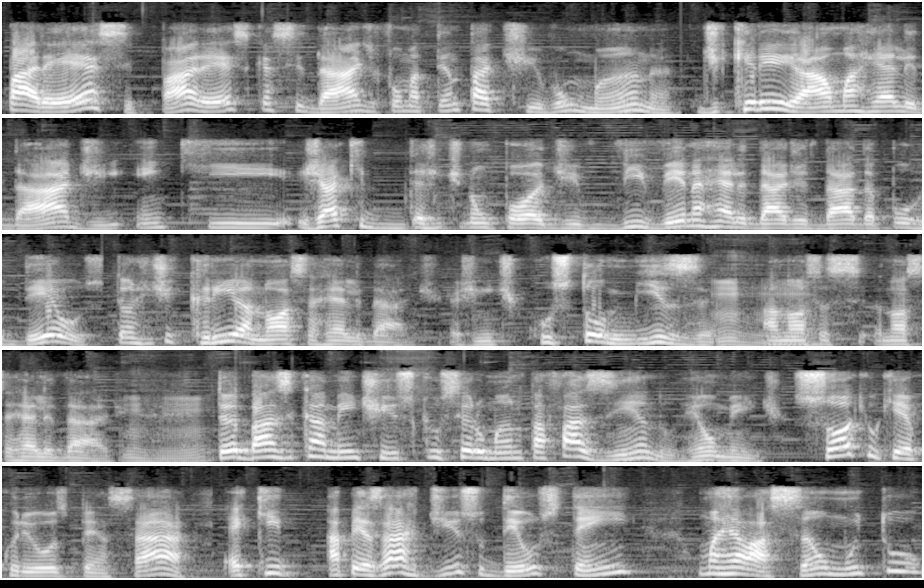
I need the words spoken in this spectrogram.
parece, parece que a cidade foi uma tentativa humana de criar uma realidade em que, já que a gente não pode viver na realidade dada por Deus, então a gente cria a nossa realidade. A gente customiza uhum. a, nossa, a nossa realidade. Uhum. Então é basicamente isso que o ser humano está fazendo, realmente. Só que o que é curioso pensar é que, apesar disso, Deus tem uma relação muito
